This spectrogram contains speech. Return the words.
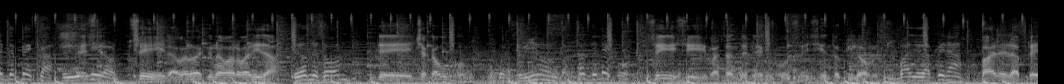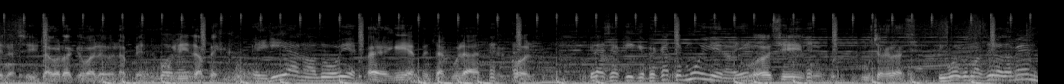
Excelente pesca, se divirtieron. Sí, la verdad que una barbaridad. ¿De dónde son? De Chacabuco. Bueno, se vinieron bastante lejos. Sí, sí, bastante lejos, 600 kilómetros. ¿Vale la pena? Vale la pena, sí, la verdad que vale la pena. Muy linda pesca. El guía nos anduvo bien. Eh, guía espectacular, el col. Gracias, Quique. Pescaste muy bien hoy, ¿eh? Bueno, sí, mu- muchas gracias. Igual que Marcelo también.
